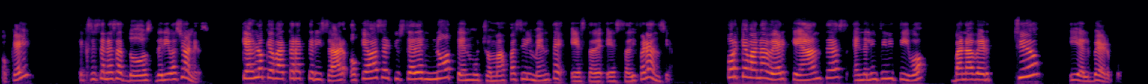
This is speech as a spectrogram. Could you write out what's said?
¿Ok? Existen esas dos derivaciones. ¿Qué es lo que va a caracterizar o qué va a hacer que ustedes noten mucho más fácilmente esta, esta diferencia? Porque van a ver que antes en el infinitivo van a ver to y el verbo.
